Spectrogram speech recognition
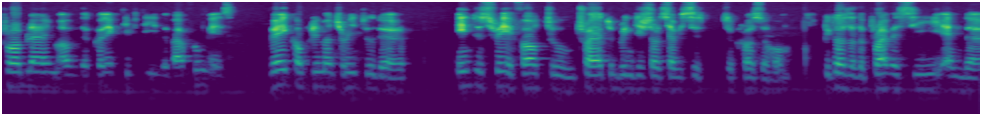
problem of the connectivity in the bathroom is very complementary to the industry effort to try to bring digital services across the home because of the privacy and the,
